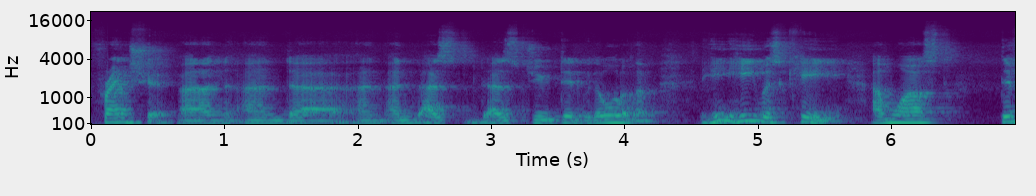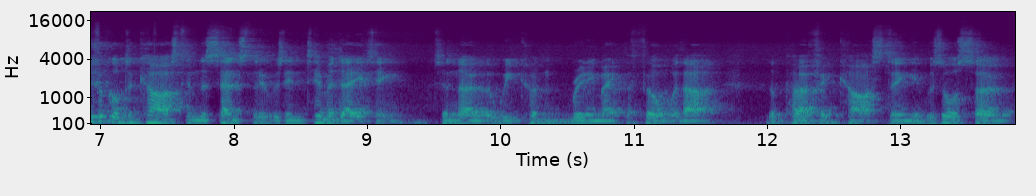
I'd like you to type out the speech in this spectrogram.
friendship, and and uh, and and as as Jude did with all of them, he he was key. And whilst difficult to cast in the sense that it was intimidating to know that we couldn't really make the film without the perfect casting. It was also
